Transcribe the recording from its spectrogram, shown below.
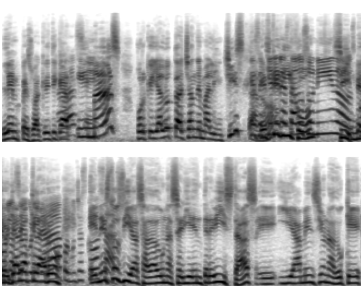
le empezó a criticar. Ah, y sí. más porque ya lo tachan de malinchista. Que se ¿no? quiere ir a Estados Unidos, Sí, por pero la ya lo aclaró. por muchas En estos días ha dado una serie de entrevistas eh, y ha mencionado que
